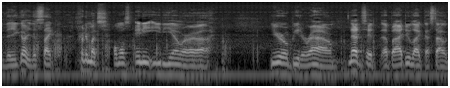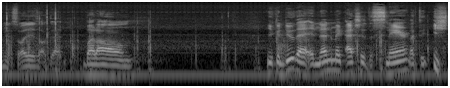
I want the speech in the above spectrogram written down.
there you go. Just like pretty much almost any EDM or uh, Euro beat around. Not to say that, but I do like that style of music, so it is all good. But um, you can do that, and then make actually the snare, like the ish,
